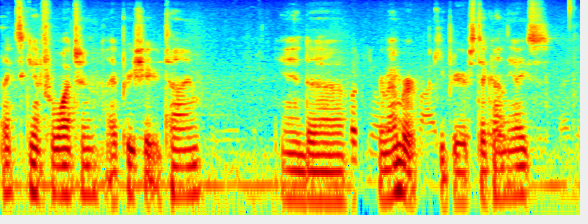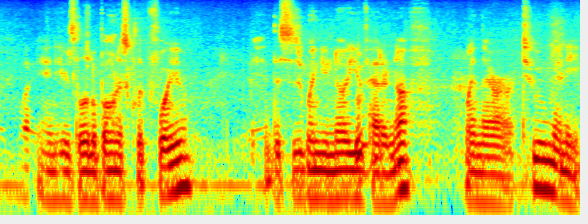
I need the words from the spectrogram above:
thanks again for watching. I appreciate your time. And uh, remember, keep your stick on the ice. And here's a little bonus clip for you. This is when you know you've had enough, when there are too many.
